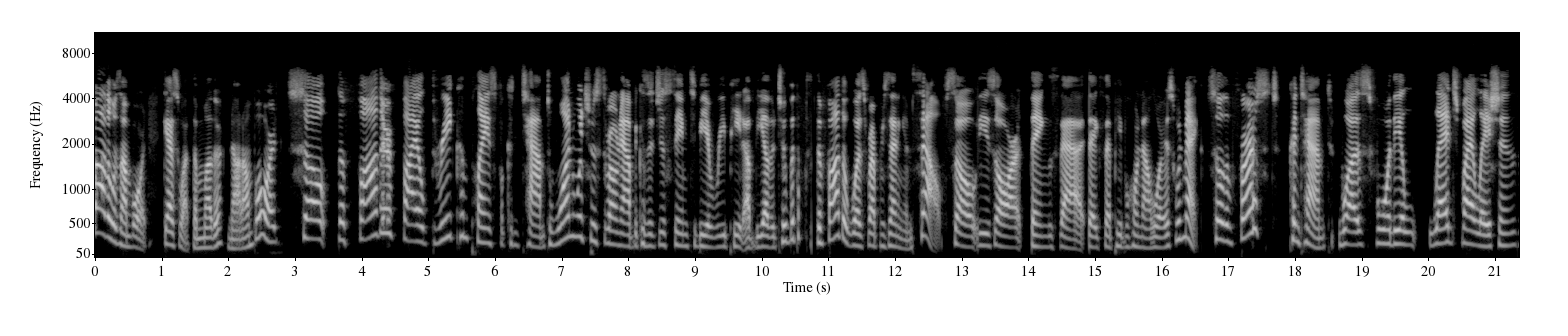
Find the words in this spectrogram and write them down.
father was on board. Guess what? The mother not on board. So the father filed three complaints for contempt, one which was thrown out because it just seemed to be a repeat of the other two, but the, the father was representing himself. So these are things that that people who are not lawyers would make. So the first contempt was for the alleged violations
